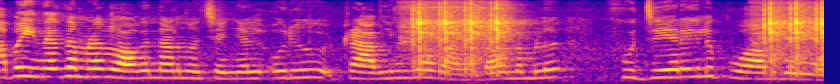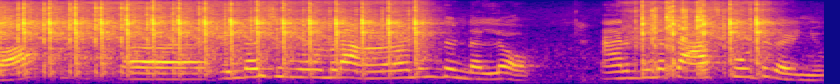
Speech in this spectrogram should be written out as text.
അപ്പോൾ ഇന്നത്തെ നമ്മുടെ വ്ലോഗ് എന്താണെന്ന് വെച്ച് കഴിഞ്ഞാൽ ഒരു ട്രാവലിംഗ് വ്ലോഗാണ് കേട്ടോ നമ്മൾ ഫുജേറയിൽ പോകാൻ പോവുക എന്താണെന്ന് വെച്ച് കഴിഞ്ഞാൽ നമ്മുടെ ആനന്ദ് ഉണ്ടല്ലോ. ആനന്ദിന്റെ പാസ്പോർട്ട് കഴിഞ്ഞു.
